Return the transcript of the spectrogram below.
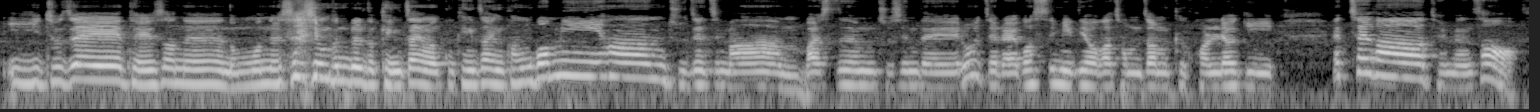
이 주제에 대해서는 논문을 쓰신 분들도 굉장히 많고 굉장히 광범위한 주제지만 말씀 주신 대로 이제 legacy 미디어가 점점 그 권력이 해체가 되면서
